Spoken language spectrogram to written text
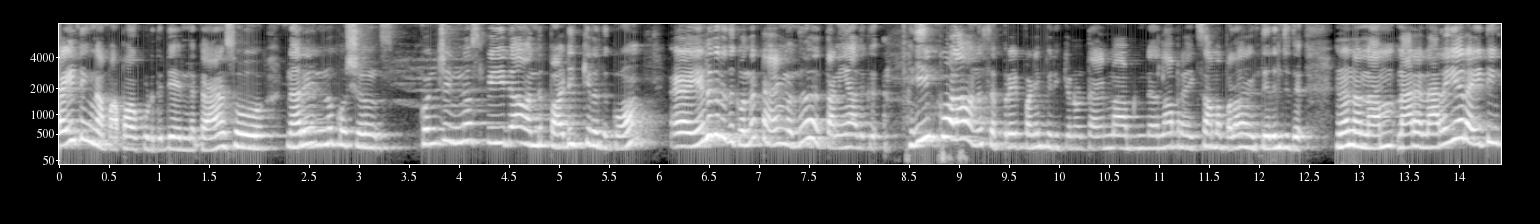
ரைட்டிங் நான் பாப்பாவுக்கு கொடுத்துட்டே இருந்துட்டேன். ஸோ நிறைய இன்னும் கொஷின்ஸ் கொஞ்சம் இன்னும் ஸ்பீடாக வந்து படிக்கிறதுக்கும் எழுதுறதுக்கு வந்து டைம் வந்து தனியாக அதுக்கு ஈக்குவலாக வந்து செப்பரேட் பண்ணி பிரிக்கணும் டைம் அப்படின்றதெல்லாம் அப்புறம் எக்ஸாம் அப்போ தான் எனக்கு தெரிஞ்சுது. ஏன்னா நான் நம் நிறைய நிறைய ரைட்டிங்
